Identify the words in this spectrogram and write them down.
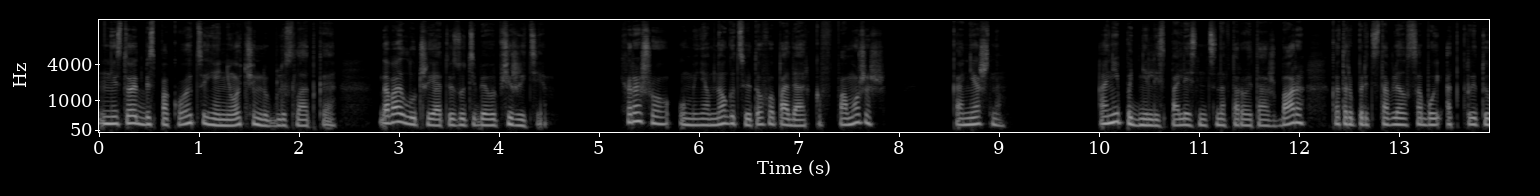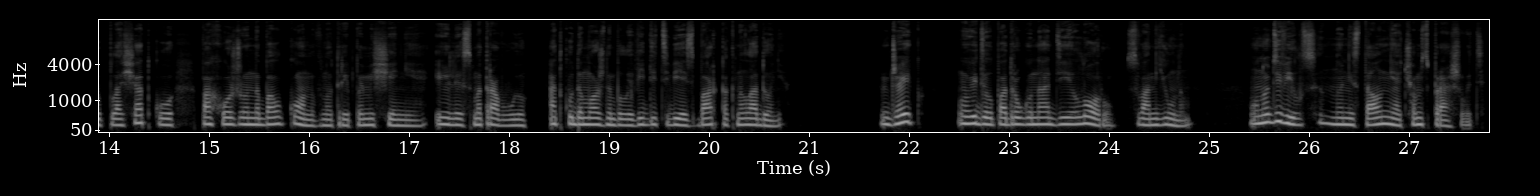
Не стоит беспокоиться, я не очень люблю сладкое. Давай лучше я отвезу тебя в общежитие». «Хорошо, у меня много цветов и подарков. Поможешь?» «Конечно», они поднялись по лестнице на второй этаж бара, который представлял собой открытую площадку, похожую на балкон внутри помещения, или смотровую, откуда можно было видеть весь бар как на ладони. Джейк увидел подругу Нади Лору с Ван Юном. Он удивился, но не стал ни о чем спрашивать.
